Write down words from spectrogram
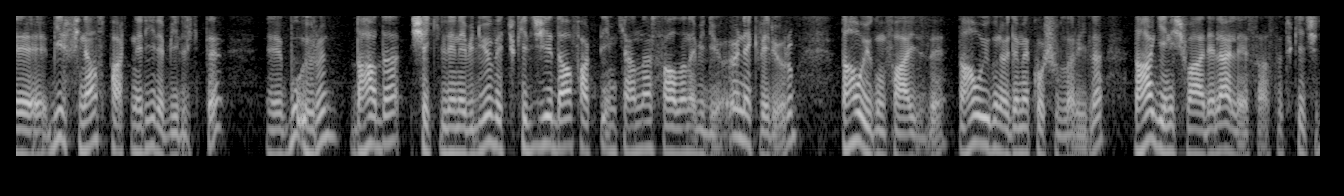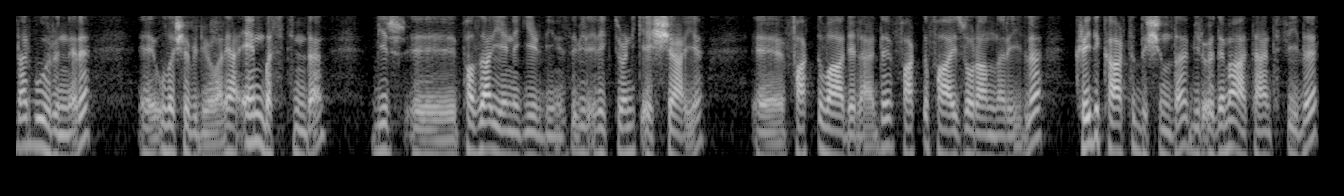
E, bir finans partneriyle birlikte e, bu ürün daha da şekillenebiliyor ve tüketiciye daha farklı imkanlar sağlanabiliyor. Örnek veriyorum daha uygun faizle, daha uygun ödeme koşullarıyla, daha geniş vadelerle esasında tüketiciler bu ürünlere e, ulaşabiliyorlar. Yani en basitinden bir e, pazar yerine girdiğinizde bir elektronik eşyayı e, farklı vadelerde, farklı faiz oranlarıyla kredi kartı dışında bir ödeme alternatifiyle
